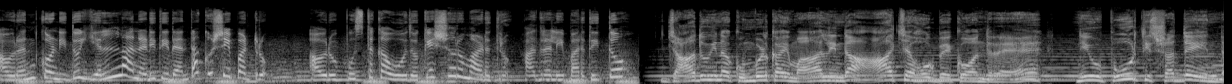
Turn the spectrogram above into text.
ಅವ್ರು ಅಂದ್ಕೊಂಡಿದ್ದು ಎಲ್ಲ ನಡೀತಿದೆ ಅಂತ ಖುಷಿ ಪಟ್ರು ಅವರು ಪುಸ್ತಕ ಓದೋಕೆ ಶುರು ಮಾಡಿದ್ರು. ಅದರಲ್ಲಿ ಬರ್ದಿತ್ತು ಜಾದುವಿನ ಕುಂಬಳಕಾಯಿ ಮಹಲಿಂದ ಆಚೆ ಹೋಗ್ಬೇಕು ಅಂದ್ರೆ ನೀವು ಪೂರ್ತಿ ಶ್ರದ್ಧೆಯಿಂದ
